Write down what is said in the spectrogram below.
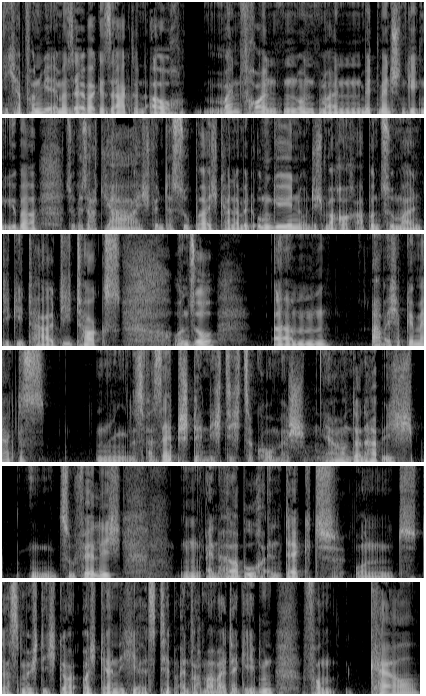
ich habe von mir immer selber gesagt und auch meinen Freunden und meinen Mitmenschen gegenüber so gesagt, ja, ich finde das super, ich kann damit umgehen und ich mache auch ab und zu mal einen Digital-Detox und so. Ähm, aber ich habe gemerkt, das, mh, das verselbstständigt sich so komisch. Ja, und dann habe ich mh, zufällig mh, ein Hörbuch entdeckt und das möchte ich euch gerne hier als Tipp einfach mal weitergeben von Cal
